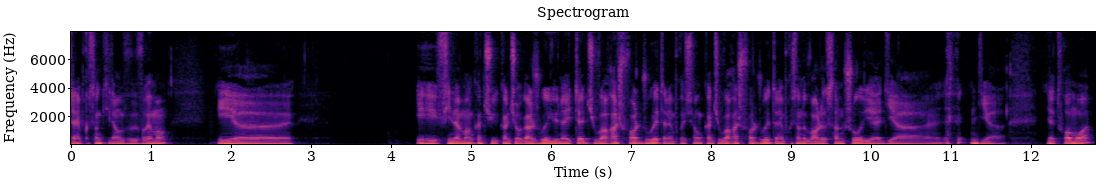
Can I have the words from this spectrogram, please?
t'as l'impression qu'il en veut vraiment. Euh, et finalement, quand tu, quand tu regardes jouer United, tu vois Rashford jouer, as l'impression, quand tu vois Rashford jouer, tu as l'impression de voir le Sancho d'il y a, d'il y a, il y a trois mois.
